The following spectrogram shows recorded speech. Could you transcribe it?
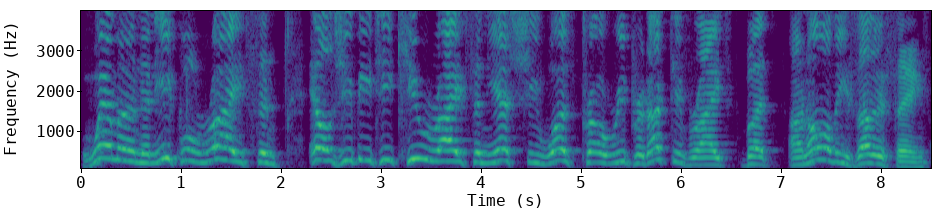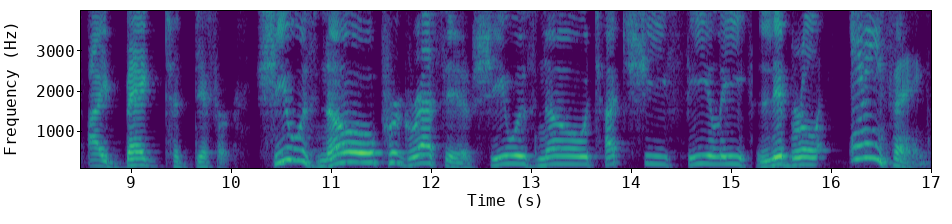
women and equal rights and LGBTQ rights. And yes, she was pro reproductive rights, but on all these other things, I beg to differ. She was no progressive. She was no touchy feely liberal anything.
